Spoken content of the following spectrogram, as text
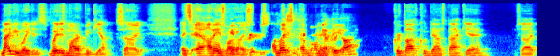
maybe Weeders. Weeders might have a big year. So it's I think it's one of those. Cripps- Unless I mean could have a year. Cripper, Cripper could bounce back. Yeah. So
